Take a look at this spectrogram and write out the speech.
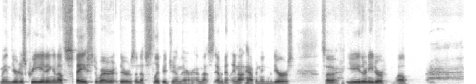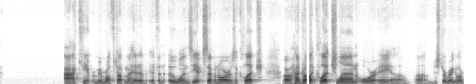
I mean, you're just creating enough space to where there's enough slippage in there, and that's evidently not happening with yours. So you either need to, well, I can't remember off the top of my head if an 01 ZX7R is a clutch or a hydraulic clutch line or a uh, uh, just a regular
